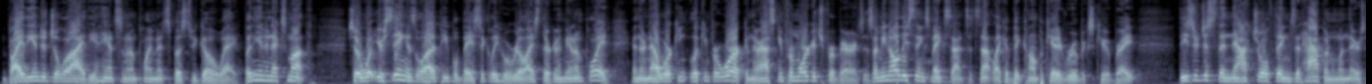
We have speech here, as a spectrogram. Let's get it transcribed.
By the end of July, the enhanced unemployment is supposed to go away. By the end of next month. So what you're seeing is a lot of people basically who realize they're going to be unemployed and they're now working, looking for work and they're asking for mortgage forbearances. I mean, all these things make sense. It's not like a big complicated Rubik's cube, right? These are just the natural things that happen when there's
